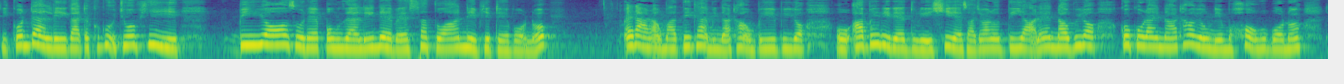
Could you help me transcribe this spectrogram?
ဒီ content လေးကတခုခုအကျိုးဖြစ်ရင် ပြီးရောဆိုတဲ့ပုံစံလေးနဲ့ပဲဆက်သွားနေဖြစ်တယ်ပေါ့နော်အဲ့ဒါတော့မှသိခံပြီးနားထောင်ပေးပြီးတော့ဟိုအားပေးနေတဲ့သူတွေရှိတယ်ဆိုတာကျွန်တော်တို့သိရတယ်နောက်ပြီးတော့ကိုကိုတိုင်းနားထောင်ရုံနေမဟုတ်ဘူးပေါ့နော်တ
